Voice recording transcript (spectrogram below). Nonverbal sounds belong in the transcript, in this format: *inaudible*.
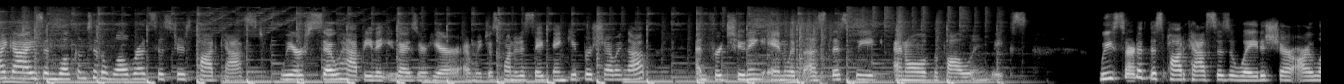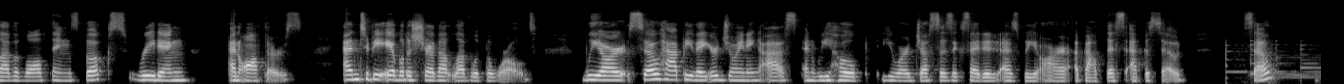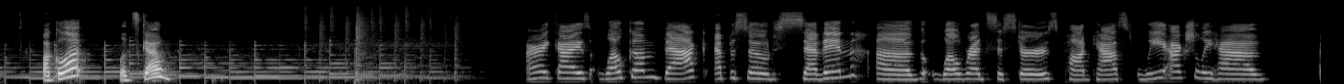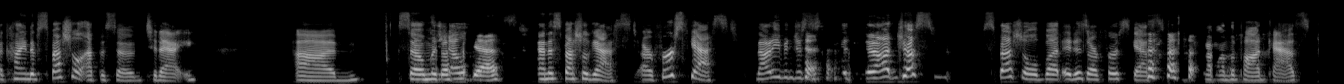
Hi, guys, and welcome to the Well Read Sisters podcast. We are so happy that you guys are here, and we just wanted to say thank you for showing up and for tuning in with us this week and all of the following weeks. We started this podcast as a way to share our love of all things books, reading, and authors, and to be able to share that love with the world. We are so happy that you're joining us, and we hope you are just as excited as we are about this episode. So, buckle up. Let's go. Right, guys, welcome back. Episode seven of Well Read Sisters podcast. We actually have a kind of special episode today. Um, so And Michelle guest. and a special guest, our first guest, not even just *laughs* not just special, but it is our first guest *laughs* on the podcast.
